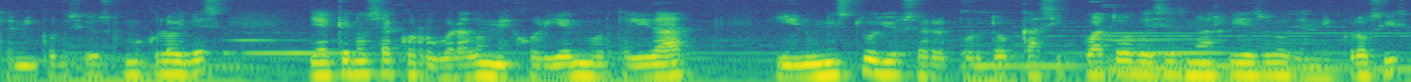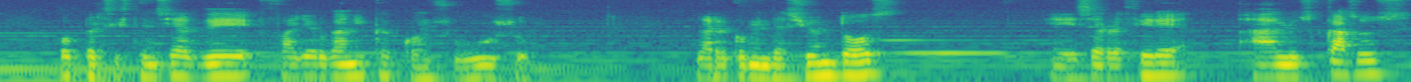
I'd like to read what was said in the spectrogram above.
también conocidos como coloides, ya que no se ha corroborado mejoría en mortalidad y en un estudio se reportó casi cuatro veces más riesgo de necrosis o persistencia de falla orgánica con su uso. La recomendación 2 eh, se refiere a los casos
